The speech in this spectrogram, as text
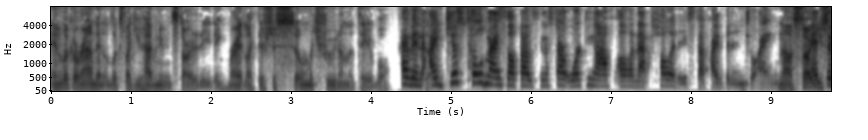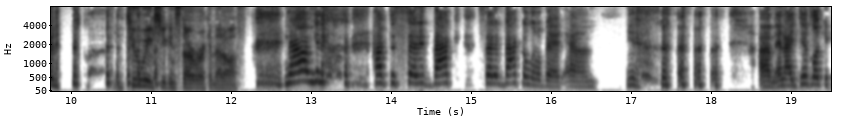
and look around and it looks like you haven't even started eating, right? Like there's just so much food on the table. Evan, so. I just told myself I was going to start working off all of that holiday stuff I've been enjoying. No, start you, so- two weeks you can start working that off. Now I'm going to have to set it back, set it back a little bit. Um, you know, um, and I did look at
